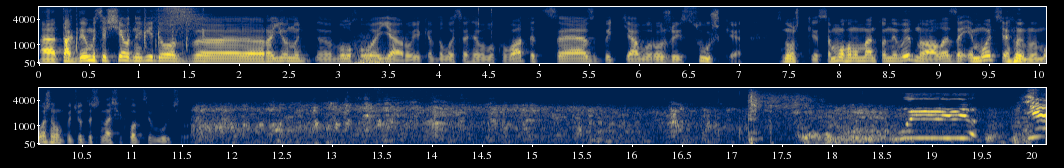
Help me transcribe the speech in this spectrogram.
Е, Так, дивимося ще одне відео з е, району е, Волохового Яру, яке вдалося геолокувати. Це збиття ворожої сушки. Знову ж таки, самого моменту не видно, але за емоціями ми можемо почути, що наші хлопці влучили. Є!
